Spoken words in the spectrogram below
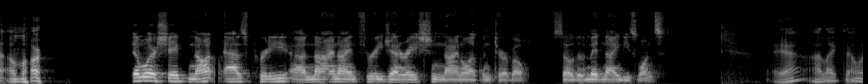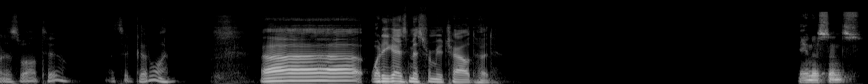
Ammar. Similar shape, not as pretty. Uh, 993 generation 911 turbo. So the mid 90s ones. Yeah, I like that one as well too. That's a good one. Uh, what do you guys miss from your childhood? Innocence.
